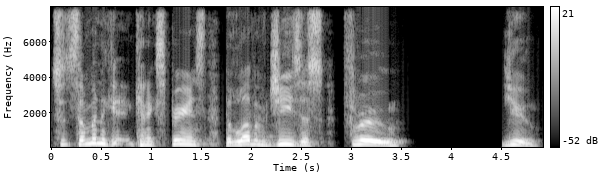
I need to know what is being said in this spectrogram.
so that someone can experience the love of Jesus through you?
